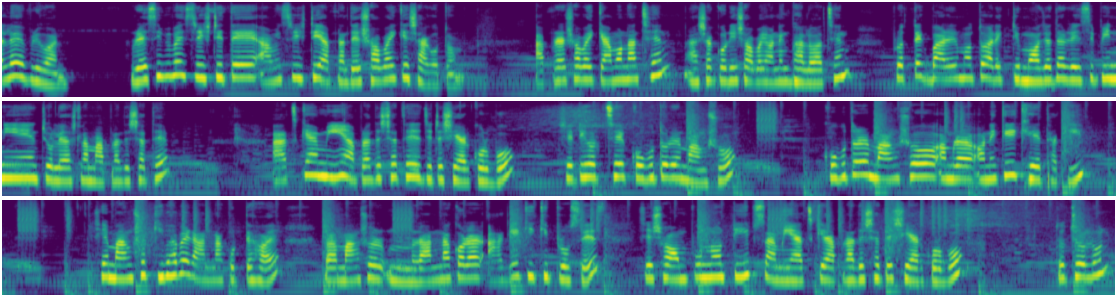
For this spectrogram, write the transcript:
Hello everyone, recipe by সৃষ্টিতে আমি সৃষ্টি আপনাদের সবাইকে স্বাগতম। আপনারা সবাই কেমন আছেন? আশা করি সবাই অনেক ভালো আছেন। প্রত্যেকবারের মতো আরেকটি মজাদার রেসিপি নিয়ে চলে আসলাম আপনাদের সাথে। আজকে আমি আপনাদের সাথে যেটা শেয়ার করব, সেটি হচ্ছে কবুতরের মাংস। কবুতরের মাংস আমরা অনেকেই খেয়ে থাকি। সে মাংস কীভাবে রান্না করতে হয় বা মাংস রান্না করার আগে কি কি প্রসেস সে সম্পূর্ণ টিপস আমি আজকে আপনাদের সাথে শেয়ার করব। তো চলুন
